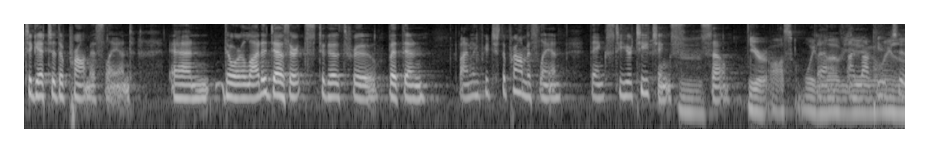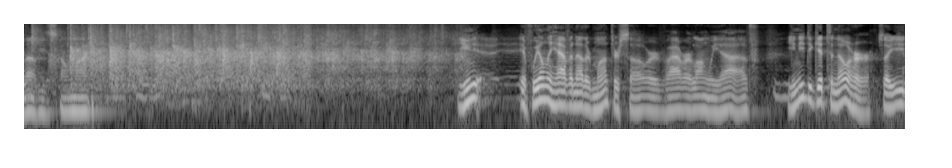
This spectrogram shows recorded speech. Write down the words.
to get to the promised land. And there were a lot of deserts to go through, but then finally reached the promised land thanks to your teachings. Hmm. So, You're awesome. We Well, love you. I love you we too. love you so much. You, if we only have another month or so, or however long we have, mm-hmm. you need to get to know her. So you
